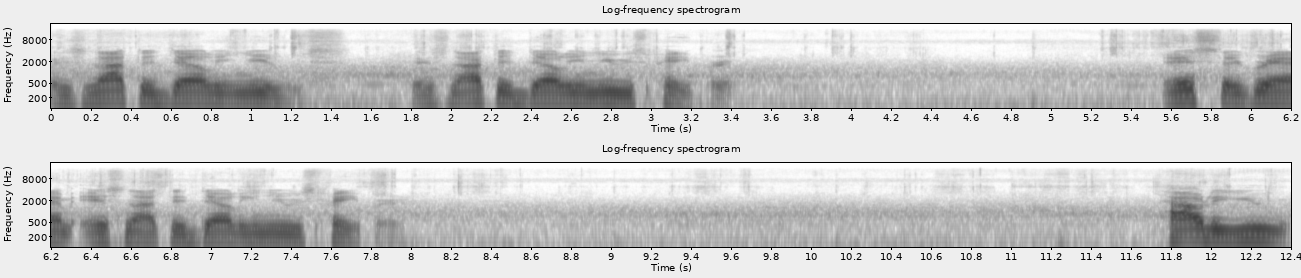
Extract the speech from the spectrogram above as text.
It's not the daily news. It's not the daily newspaper. Instagram is not the daily newspaper. How do you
